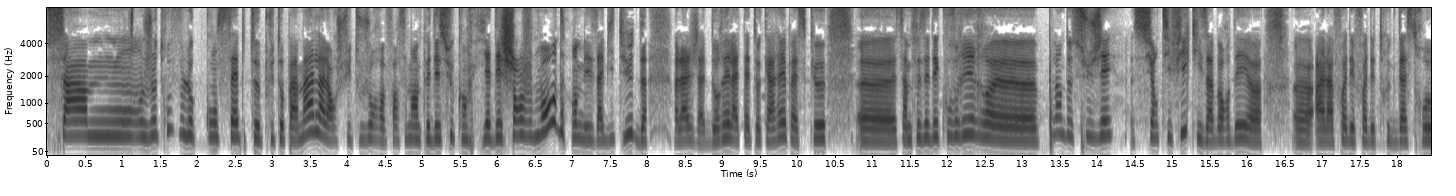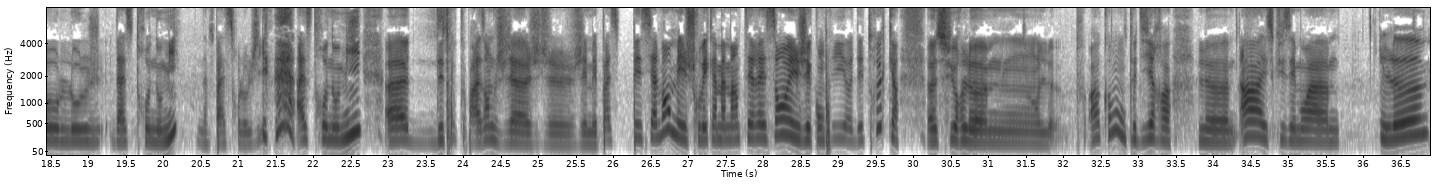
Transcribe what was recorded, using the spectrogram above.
Ça, hum, je trouve le concept plutôt pas mal. Alors, je suis toujours forcément un peu déçue quand il y a des changements dans mes habitudes. Voilà, j'adorais la tête au carré parce que euh, ça me faisait découvrir euh, plein de sujets scientifiques. Ils abordaient euh, à la fois des fois des trucs d'astrologie, d'astronomie pas astrologie, astronomie, euh, des trucs que par exemple je j'aimais pas spécialement, mais je trouvais quand même intéressant et j'ai compris euh, des trucs euh, sur le, le ah, comment on peut dire le ah excusez-moi le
